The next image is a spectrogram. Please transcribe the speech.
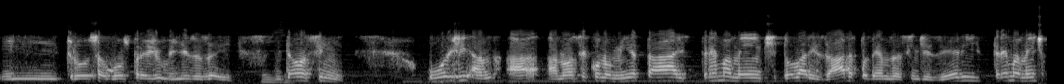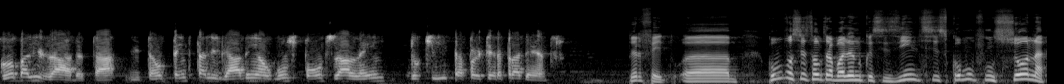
e trouxe alguns prejuízos aí. Pois é. então, assim, hoje a, a, a nossa economia está extremamente dolarizada, podemos assim dizer, e extremamente globalizada, tá? Então tem que estar tá ligado em alguns pontos além do que da porteira para dentro. Perfeito. Uh, como vocês estão trabalhando com esses índices? Como funciona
